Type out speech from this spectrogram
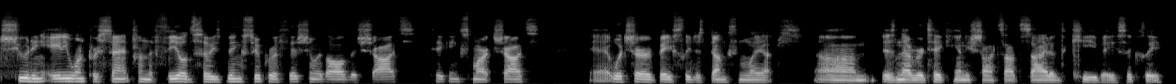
shooting 81% from the field. So he's being super efficient with all of his shots, taking smart shots, uh, which are basically just dunks and layups. Um, is never taking any shots outside of the key, basically.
